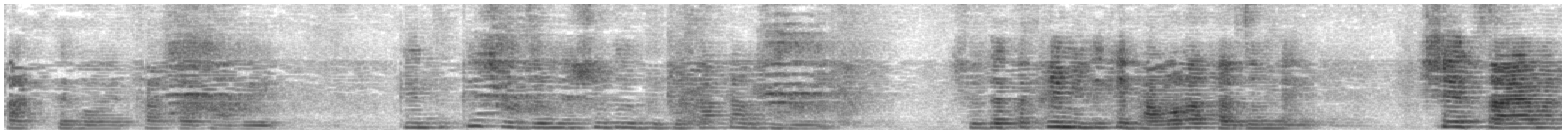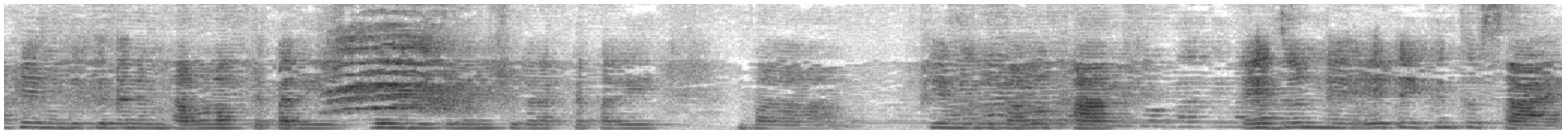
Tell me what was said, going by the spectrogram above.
থাকতে হয়, থাকা যাবে কিন্তু কিসের জন্য শুধু দুটো টাকার জন্য? শুধু একটা ফ্যামিলিকে ভালো রাখার জন্য। সে চায় আমার ফ্যামিলিকে যেন আমি ভালো রাখতে পারি ফ্যামিলিকে যেন সুখে রাখতে পারি, বা ফ্যামিলি ভালো থাক। এই জন্য এটাই কিন্তু চায়।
